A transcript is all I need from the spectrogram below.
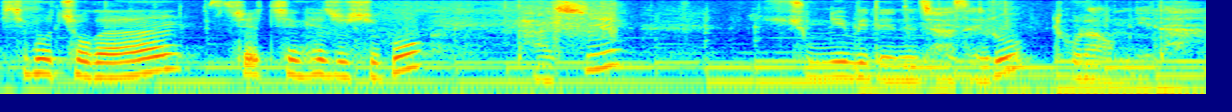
15초간 스트레칭 해주시고 다시 중립이 되는 자세로 돌아옵니다.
